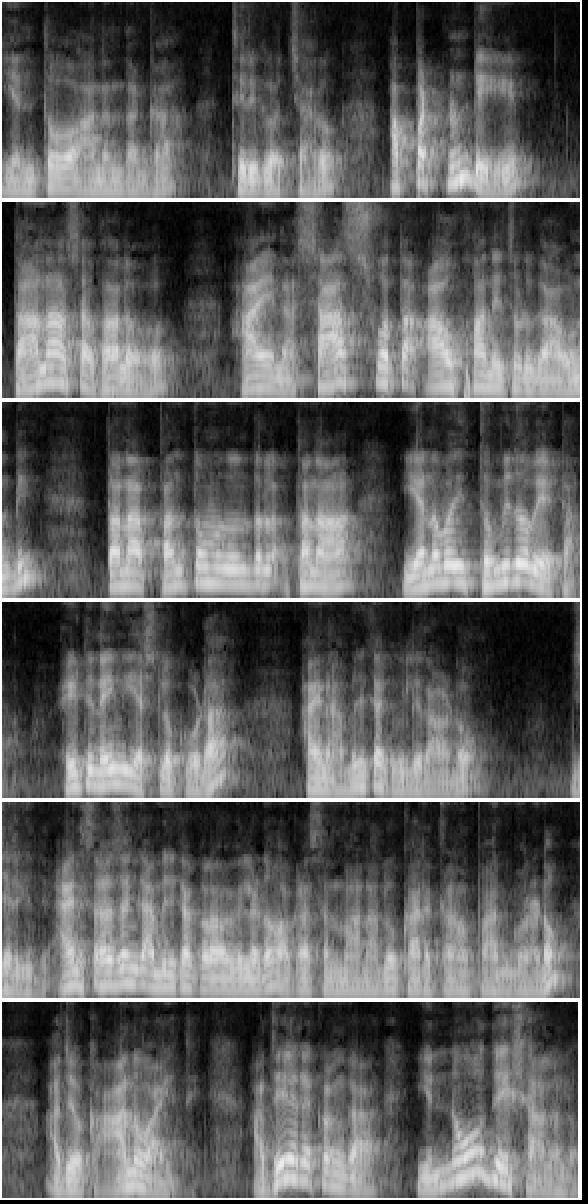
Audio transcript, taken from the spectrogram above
ఎంతో ఆనందంగా తిరిగి వచ్చారు. అప్పటి నుండి తానా సభలో ఆయన శాశ్వత ఆహ్వానితుడుగా ఉండి తన పంతొమ్మిది వందల తన ఎనభై తొమ్మిదో ఏట ఎయిటీ నైన్ ఇయర్స్లో కూడా ఆయన అమెరికాకి వెళ్ళి రావడం జరిగింది. ఆయన సహజంగా అమెరికాకు వెళ్ళడం అక్కడ సన్మానాలు కార్యక్రమం పాల్గొనడం అది ఒక ఆనవాయితీ. అదే రకంగా ఎన్నో దేశాలలో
